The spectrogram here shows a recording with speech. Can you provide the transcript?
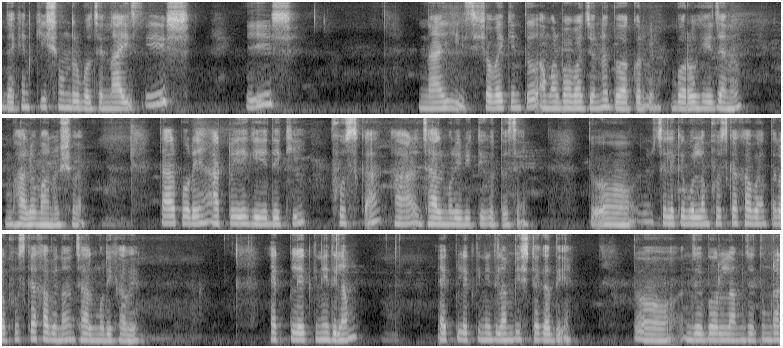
দেখেন কি সুন্দর বলছে নাইস। ইস ইস। নাইস। সবাই কিন্তু আমার বাবার জন্য দোয়া করবেন বড় হয়ে যেন ভালো মানুষ হয়। তারপরে আটটু এগিয়ে দেখি ফুচকা আর ঝালমুড়ি বিক্রি করতেছে। তো ছেলেকে বললাম ফুচকা খাবা? তারা ফুচকা খাবে না ঝালমুড়ি খাবে। এক প্লেট কিনে দিলাম। এক প্লেট কিনে দিলাম বিশ টাকা দিয়ে। তো যে বললাম যে তোমরা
